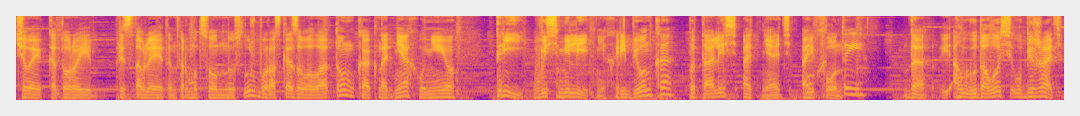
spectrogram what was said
человек, который представляет информационную службу, рассказывала о том, как на днях у нее три восьмилетних ребенка пытались отнять Ух iPhone. ты. Да, а удалось убежать.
